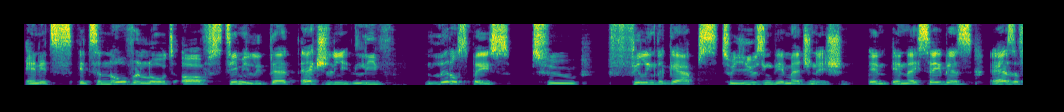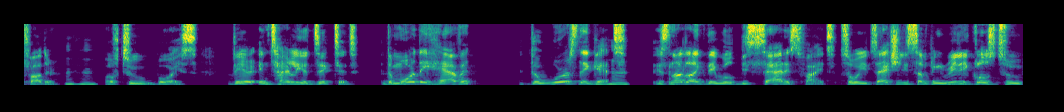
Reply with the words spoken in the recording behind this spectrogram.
And it's it's an overload of stimuli that actually leave little space to filling the gaps, to using the imagination. And and I say this as a father mm-hmm. of two boys. They're entirely addicted. The more they have it, the worse they get. Mm-hmm it's not like they will be satisfied. So it's actually something really close to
